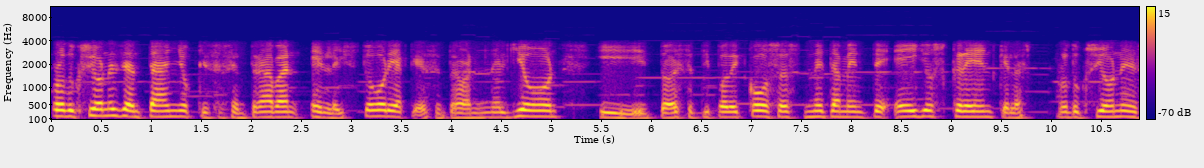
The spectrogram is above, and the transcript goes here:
producciones de antaño que se centraban en la historia, que se centraban en el guion y todo este tipo de cosas. Netamente ellos creen que las producciones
